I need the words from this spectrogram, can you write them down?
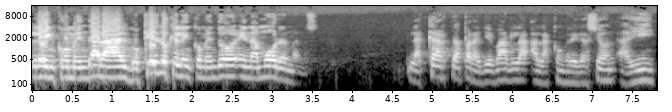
Le encomendara algo. ¿Qué es lo que le encomendó en amor, hermanos? La carta para llevarla a la congregación ahí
